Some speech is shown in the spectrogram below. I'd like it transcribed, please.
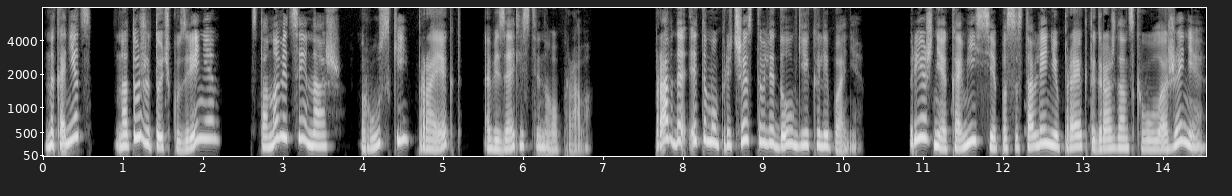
Наконец, на ту же точку зрения становится и наш русский проект обязательственного права. Правда, этому предшествовали долгие колебания. Прежняя комиссия по составлению проекта гражданского уложения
